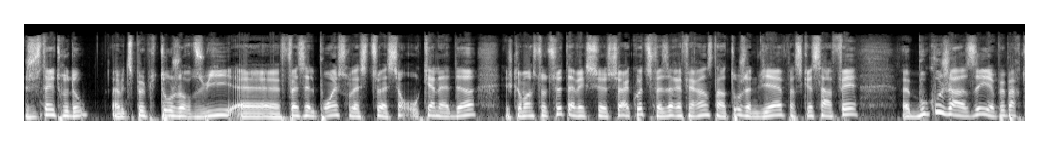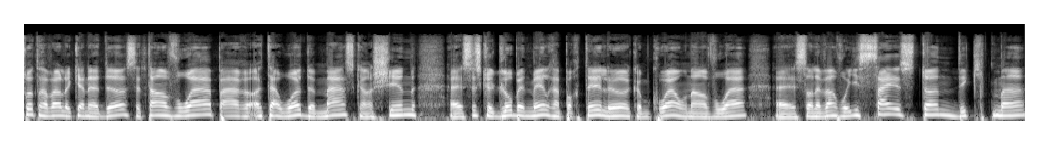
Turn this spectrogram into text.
Justin Trudeau, un petit peu plus tôt aujourd'hui, euh, faisait le point sur la situation au Canada. Et je commence tout de suite avec ce, à quoi tu faisais référence tantôt, Geneviève, parce que ça a fait euh, beaucoup jaser un peu partout à travers le Canada. Cet envoi par Ottawa de masques en Chine, euh, c'est ce que Globe and Mail rapportait, là, comme quoi on envoie, on avait envoyé 16 tonnes d'équipements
